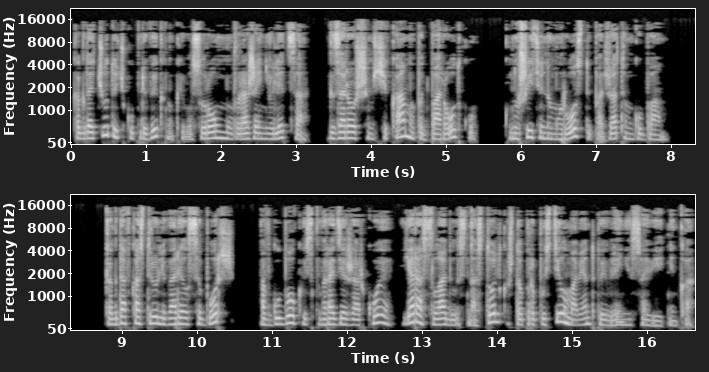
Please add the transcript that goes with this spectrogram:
когда чуточку привыкну к его суровому выражению лица, к заросшим щекам и подбородку, к внушительному росту и поджатым губам. Когда в кастрюле варился борщ, а в глубокой сковороде жаркое, я расслабилась настолько, что пропустила момент появления советника.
